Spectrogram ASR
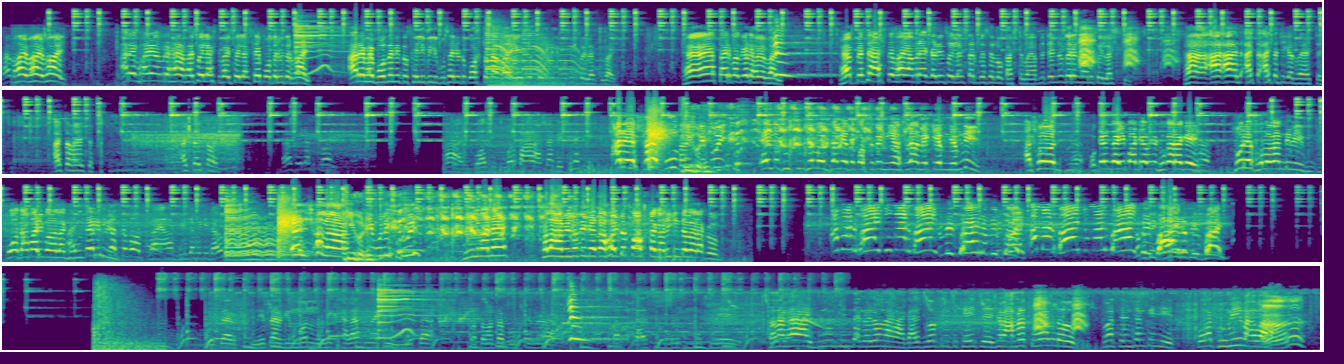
হ্যাঁ ভাই আরে ভাই, আমরা হ্যাঁ ভাই, চলে আসছি, ভাই, চলে আসছি। পথের ভিতর, ভাই। আরে ভাই বোঝেনি তো, ছেলিপিলি গুছাইনি একটু কষ্ট না, ভাই। চলে আসছি, ভাই। হ্যাঁ চার পাঁচ গাড়ি হবে, ভাই। হ্যাঁ পেছে আসতে ভাই, আমরা এক গাড়ি চলে আসছি আর পেছে লোক আসতে ভাই। আপনি টেনশন চলে আসছি। হ্যাঁ আচ্ছা আচ্ছা ঠিক আছে, ভাই আচ্ছা আচ্ছা। আচ্ছা ভাই আচ্ছা। আচ্ছা আচ্ছা ভাই। হ্যাঁ চলে আসছি, ভাই ভাই বদি তোমার পার আশা বেশি নাকি আরে শালা বুঝছিস তুই এই যে দুই তিনশো লোক যে আমি এত কষ্ট করে নিয়ে আসলাম একে এমনি এমনি? আর শোন ওখানে যাই পার্টি আপনি ঢোকার আগে। জোরে স্লোগান দিবি পদ আমারই পাওয়া লাগবে বুঝতে পারছিস ভাই আমার বিলটা মিটিয়ে দাও। এই শালা কি বলিস তুই? বিল মানে? শালা আমি যদি নেতা হয় তোর পাঁচটা গাড়ি কিনতে পারে আমার ভাই তোমার ভাই। রফিক ভাই রফিক ভাই। আমার ভাই তোমার ভাই। রফিক ভাই রফিক ভাই। নেতার নেতার কি মন মনে খারাপ নাকি? নেতা কথা মাথা বলছে না। গাড়ির লোক মুখ। নেই শালা ভাই তুমি চিন্তা করো না গাড়ির লোক নিতে খেয়েছে। সব আমরা তোমার লোক। তোমার টেনশন কিসের? ক তুমি বাবা।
